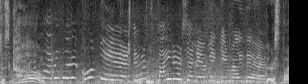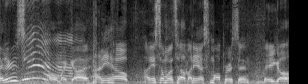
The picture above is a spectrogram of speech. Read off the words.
Just come. I don't wanna go there. There are spiders and everything right there. There's spiders? Yeah. Oh my god. I need help. I need someone's help. I need a small person. There you go.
